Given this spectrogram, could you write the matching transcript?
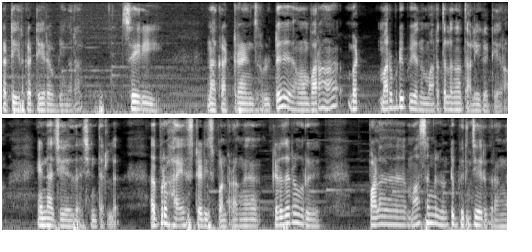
கட்டீர் கட்டீர் அப்படிங்கிறா சரி நான் கட்டுறேன்னு சொல்லிட்டு அவன் வரான். பட் மறுபடியும் போய் அந்த மரத்தில் தான் தலையை கட்டிடுறான். என்னாச்சு ஏதாச்சுன்னு தெரில அதுக்கப்புறம் ஹையர் ஸ்டடீஸ் பண்ணுறாங்க கிட்டத்தட்ட ஒரு பல மாதங்கள் வந்துட்டு பிரிஞ்சே இருக்கிறாங்க.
